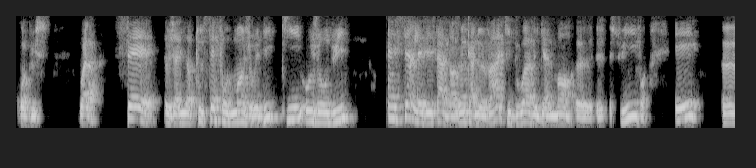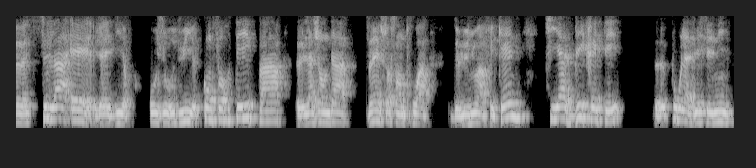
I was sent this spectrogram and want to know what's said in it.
robustes. Voilà, c'est, j'allais dire, tous ces fondements juridiques qui aujourd'hui insère les États dans un canevas qui doivent également euh, euh, suivre. Et euh, cela est, j'allais dire, aujourd'hui conforté par l'agenda 2063 de l'Union africaine qui a décrété pour la décennie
